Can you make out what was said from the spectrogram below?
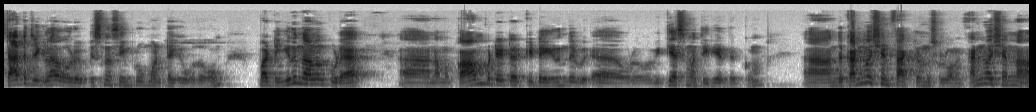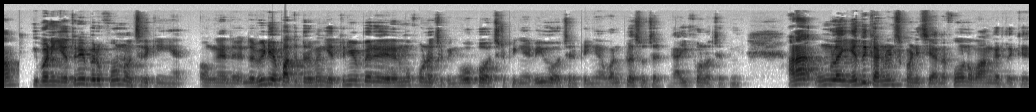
ஸ்ட்ராட்டஜிக்கலாக ஒரு பிஸ்னஸ் இம்ப்ரூவ்மெண்ட்டுக்கு உதவும். பட் இருந்தாலும் கூட நம்ம காம்படேட்டர் கிட்ட இருந்து ஒரு வித்தியாசமாக தெரியறதுக்கும் அந்த கன்வர்ஷன் ஃபேக்டர்னு சொல்லுவாங்க. கன்வர்ஷன்னா இப்போ நீங்கள் எத்தனையோ பேர் ஃபோன் வச்சுருக்கீங்க. அவங்க இந்த இந்த வீடியோ பார்த்துட்டு இருக்கவங்க எத்தனையோ பேர் என்னமோ ஃபோன் வச்சுருப்பீங்க. ஓப்போ வச்சுருப்பீங்க விவோ வச்சுருப்பீங்க ஒன் ப்ளஸ் வச்சுருப்பீங்க ஐஃபோன் வச்சுருப்பீங்க. ஆனால் உங்களை எது கன்வின்ஸ் பண்ணிச்சு அந்த ஃபோனை வாங்குறதுக்கு?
